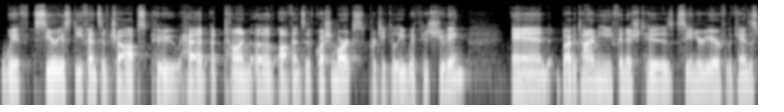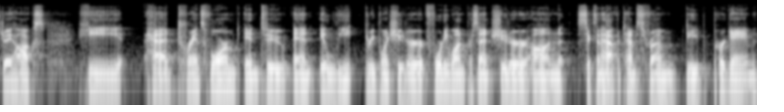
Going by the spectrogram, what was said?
with serious defensive chops who had a ton of offensive question marks, particularly with his shooting. And by the time he finished his senior year for the Kansas Jayhawks, he had transformed into an elite three point shooter, 41% shooter on six and a half attempts from deep per game.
